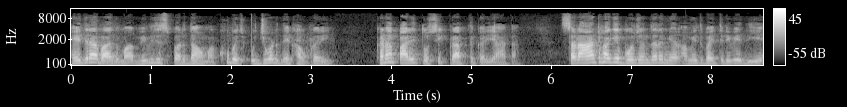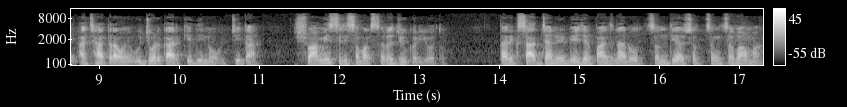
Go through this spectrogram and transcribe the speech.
હૈદરાબાદમાં વિવિધ સ્પર્ધાઓમાં ખૂબ જ ઉજ્જવળ દેખાવ કરી ઘણા પારિતોષિક પ્રાપ્ત કર્યા હતા. સાડા આઠ વાગે ભોજન દરમિયાન અમિતભાઈ ત્રિવેદીએ આ છાત્રાઓની ઉજ્જવળ કારકિર્દીનો ચિતાર સ્વામી શ્રી સમક્ષ રજૂ કર્યો હતો. તારીખ સાત જાન્યુઆરી બે હજાર પાંચના રોજ સંધ્યા સત્સંગ સભામાં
